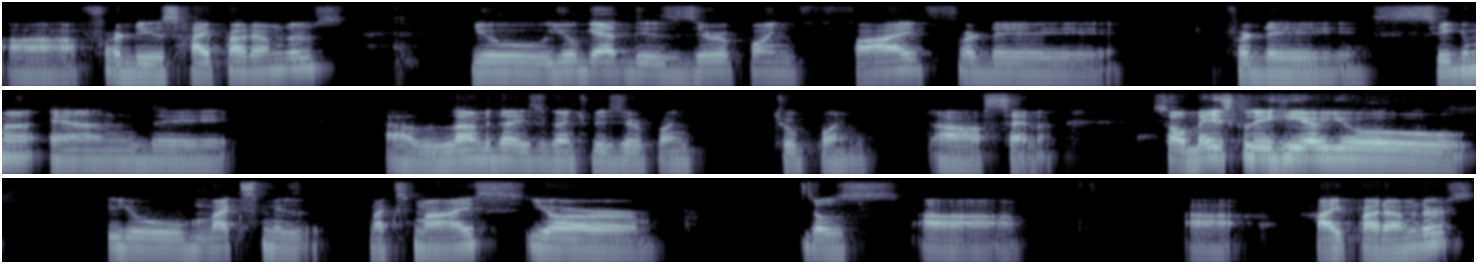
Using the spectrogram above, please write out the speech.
for these hyperparameters. You you get this 0.5 for the for the sigma and the uh, lambda is going to be 0.2 2.7. So basically here you you maximize maximize your those uh, uh, hyperparameters,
